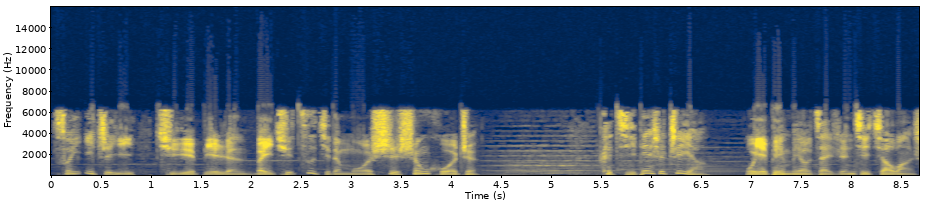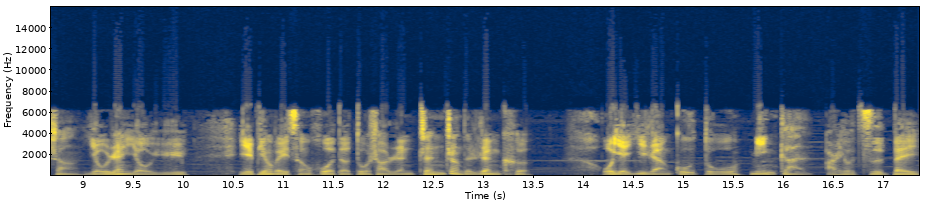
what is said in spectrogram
所以一直以取悦别人、委屈自己的模式生活着。可即便是这样，我也并没有在人际交往上游刃有余，也并未曾获得多少人真正的认可。我也依然孤独、敏感而又自卑。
